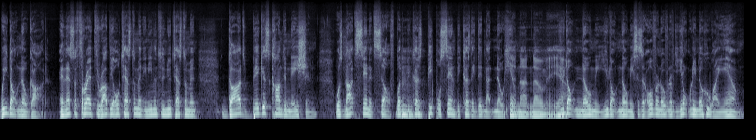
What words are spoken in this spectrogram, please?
We don't know God. And that's a thread throughout the Old Testament and even to the New Testament. God's biggest condemnation was not sin itself, but mm-hmm. because people sinned because they did not know him. Did not know me. Yeah. You don't know me. You don't know me. He says it over and over and over again. You don't really know who I am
